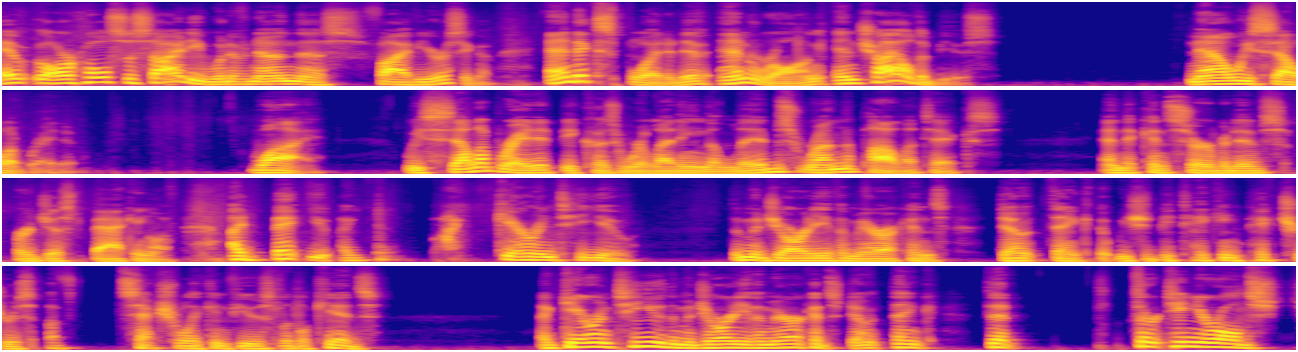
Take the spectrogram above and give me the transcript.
our whole society would have known this five years ago, and exploitative, and wrong, and child abuse. Now we celebrate it. Why? We celebrate it because we're letting the libs run the politics and the conservatives are just backing off. I bet you, I, I guarantee you, the majority of Americans don't think that we should be taking pictures of sexually confused little kids. I guarantee you, the majority of Americans don't think that 13 year olds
